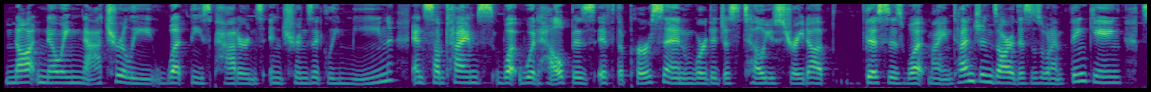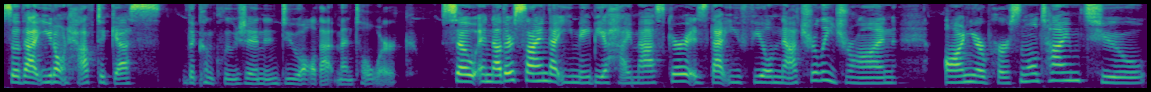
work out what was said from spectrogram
not knowing naturally what these patterns intrinsically mean. And sometimes what would help is if the person were to just tell you straight up, this is what my intentions are, this is what I'm thinking, so that you don't have to guess the conclusion and do all that mental work. So, another sign that you may be a high masker is that you feel naturally drawn on your personal time to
